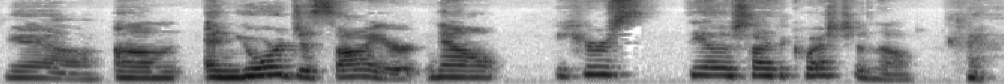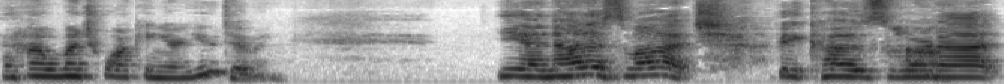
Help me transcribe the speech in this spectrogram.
yeah, um, and your desire. Now, here's the other side of the question, though. How much walking are you doing? yeah, not as much because we're Huh. not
